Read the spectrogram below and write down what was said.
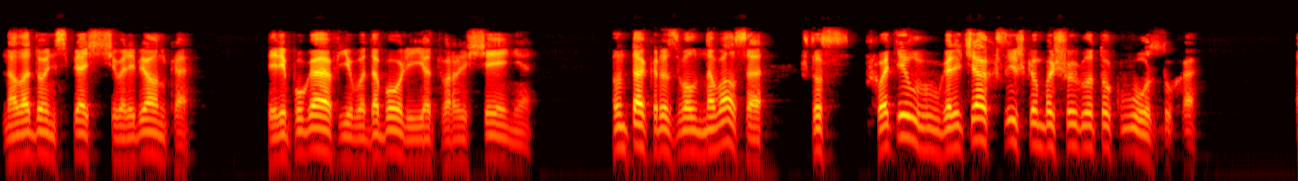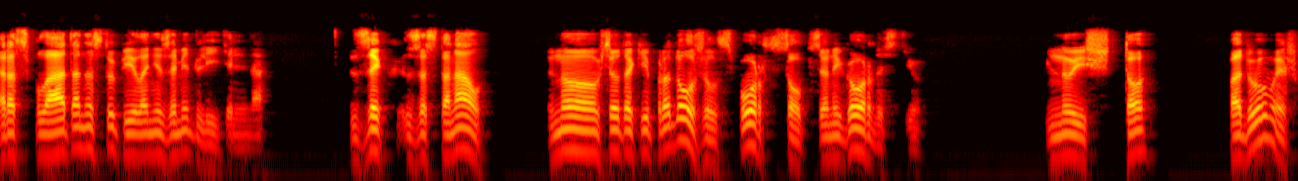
на ладонь спящего ребенка, перепугав его до боли и отвращения. Он так разволновался, что схватил в горячах слишком большой глоток воздуха. Расплата наступила незамедлительно. Зэк застонал, но все-таки продолжил спор с собственной гордостью. Ну и что? Подумаешь,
